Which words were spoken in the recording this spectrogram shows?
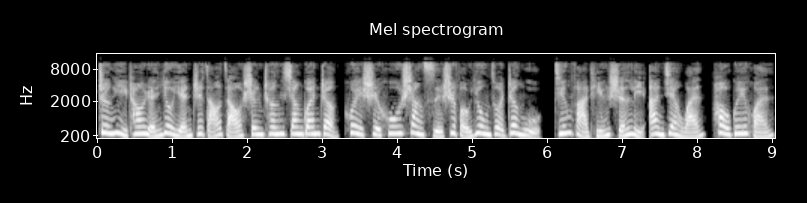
正义超人又言之凿凿声称相关证会视乎上司是否用作证物，经法庭审理案件完后归还。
